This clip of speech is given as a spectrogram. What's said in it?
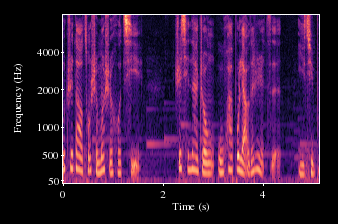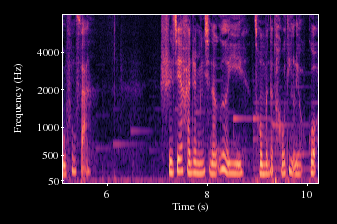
不知道从什么时候起，之前那种无话不聊的日子一去不复返。时间含着明显的恶意从我们的头顶流过，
